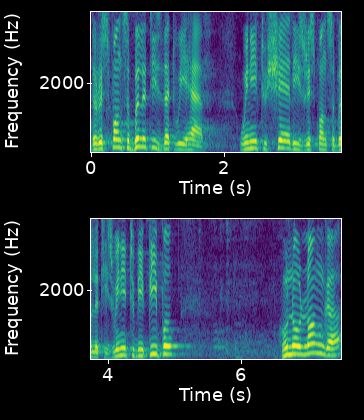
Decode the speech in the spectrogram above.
the responsibilities that we have. We need to share these responsibilities. We need to be people who no longer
